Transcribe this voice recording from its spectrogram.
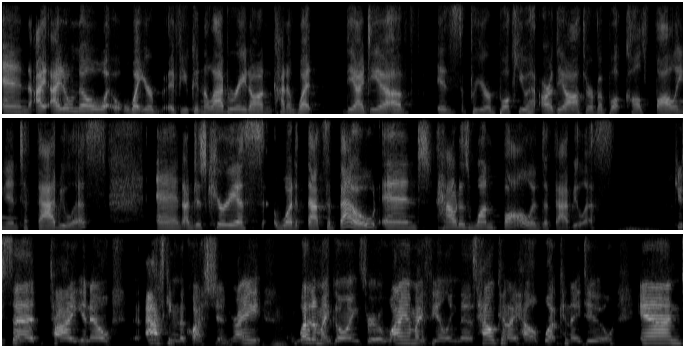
And i i don't know what, what you're if you can elaborate on kind of what the idea of is for your book. You are the author of a book called falling into fabulous and i'm just curious what that's about and how does one fall into fabulous you said, Ty, you know, asking the question, right? Mm-hmm. What am I going through? Why am I feeling this? How can I help? What can I do? And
